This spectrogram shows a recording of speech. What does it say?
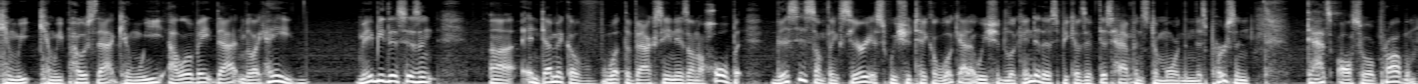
Can we can we post that? Can we elevate that and be like, hey, maybe this isn't uh, endemic of what the vaccine is on a whole, but this is something serious. We should take a look at it. We should look into this because if this happens to more than this person, that's also a problem.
